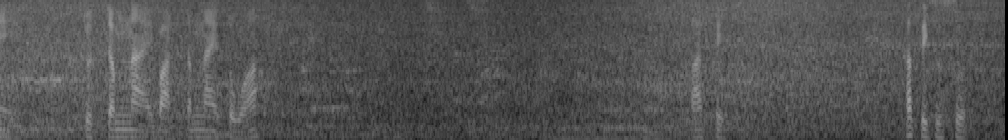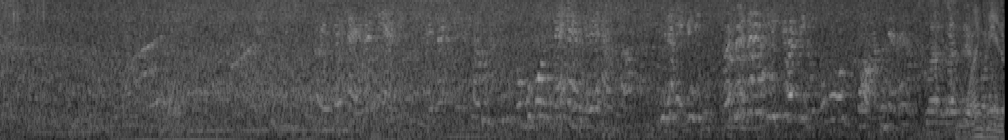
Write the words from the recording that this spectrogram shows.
นี่จุดจำหน่ายบัตรจำหน่ายตั๋วคลาสสิกคลาสสิกสุดๆ หัวหิน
